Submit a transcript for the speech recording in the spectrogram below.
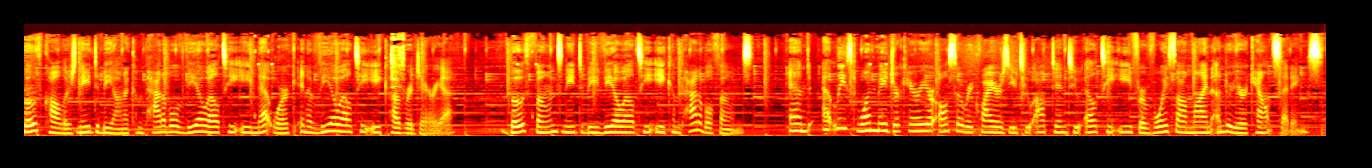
Both callers need to be on a compatible VoLTE network in a VoLTE coverage area. Both phones need to be VoLTE compatible phones. And at least one major carrier also requires you to opt into LTE for voice online under your account settings.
